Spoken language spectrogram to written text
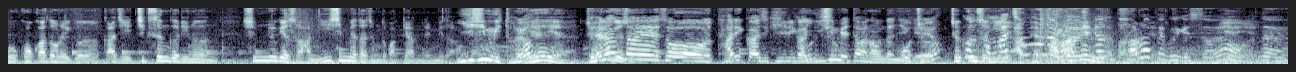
그 고가도로까지 직선거리는 16에서 한 20m 정도밖에 안 됩니다. 20m요? 예, 예. 베란다에서 다리까지 길이가 그렇죠. 20m가 나온다는 뭐 얘기예요? 저, 그건 접근성이 정말 앞에 창문을 바로 앞입니다. 열면 바로 앞에. 앞에 보이겠어요. 예, 예. 네.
